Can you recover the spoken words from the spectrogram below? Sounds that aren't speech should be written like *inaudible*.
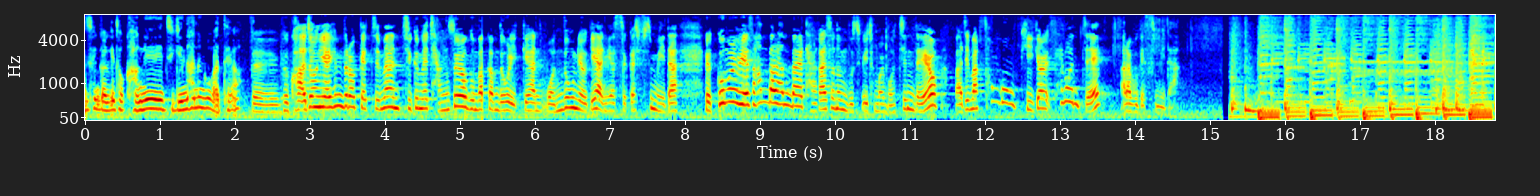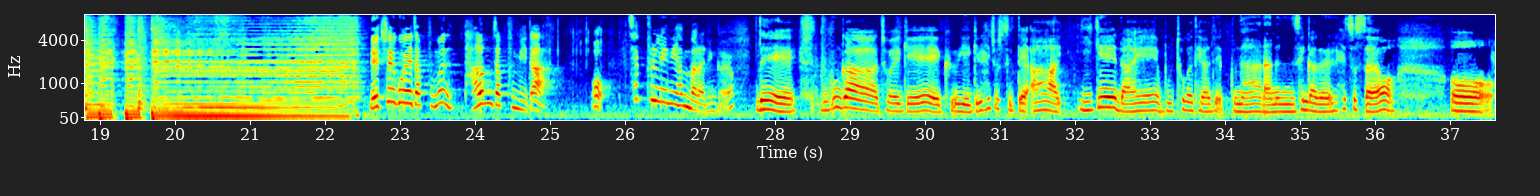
생각이 더 강해지긴 하는 것 같아요. 네, 그 과정이야 힘들었겠지만 지금의 장소혁 음악 감독을 있게 한 원동력이 아니었을까 싶습니다. 그 꿈을 위해서 한 발 한 발 다가서는 모습이 정말 멋진데요. 마지막 성공 비결 세 번째 알아보겠습니다. 내 최고의 작품은 다음 작품이다. 어, 채플린이 한 말 아닌가요? 네, 누군가 저에게 그 얘기를 해줬을 때, 아, 이게 나의 모토가 되어야 됐구나라는 생각을 했었어요. 어,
